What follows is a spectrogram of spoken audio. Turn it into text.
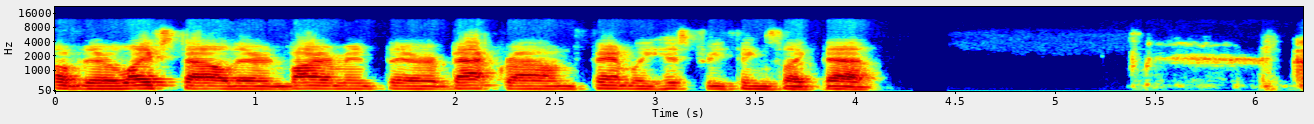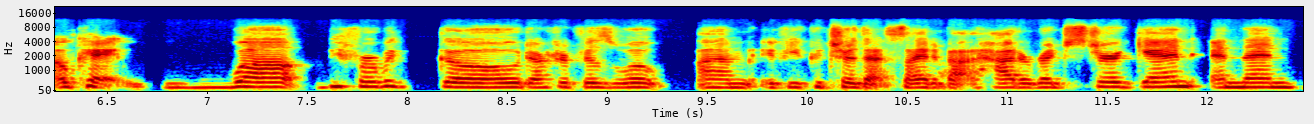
of their lifestyle, their environment, their background, family history, things like that. Okay, well, before we go, Dr. Fields, well, um, if you could share that slide about how to register again, and then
